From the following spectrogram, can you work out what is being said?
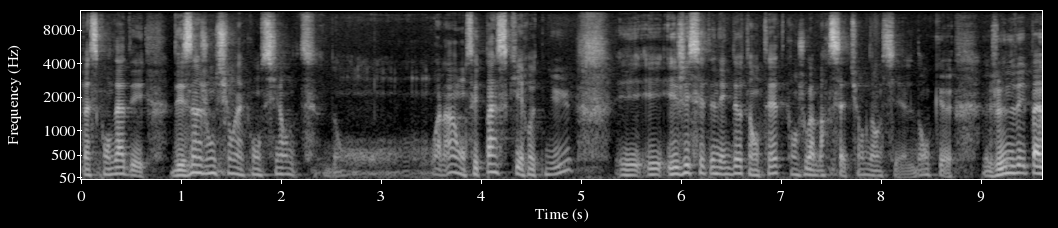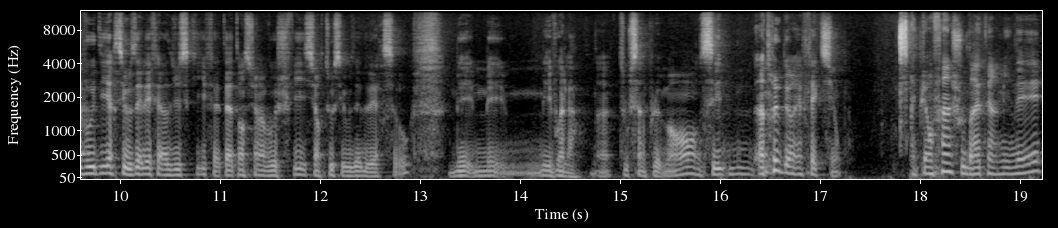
Parce qu'on a des, injonctions inconscientes dont voilà, on ne sait pas ce qui est retenu, et, j'ai cette anecdote en tête quand je vois Mars-Saturne dans le ciel. Donc euh, je ne vais pas vous dire si vous allez faire du ski, faites attention à vos chevilles, surtout si vous êtes verso, mais, mais, mais voilà, hein, tout simplement, c'est un truc de réflexion. Et puis enfin, je voudrais terminer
